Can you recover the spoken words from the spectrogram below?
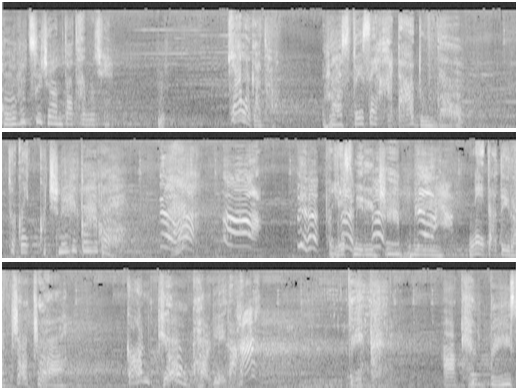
कोविड से जानता था मुझे क्या लगा था रास्ते से हटा दूँगा तो कोई कुछ नहीं कहेगा पुलिस मेरी जीप में नेता तेरा चाचा कौन क्यों उखाड़ लेगा हाँ देख आखिर बीस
